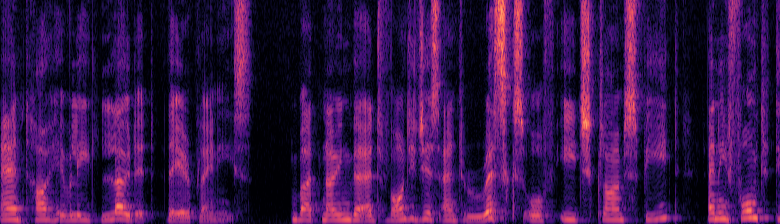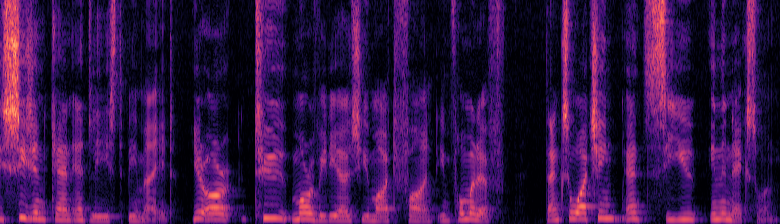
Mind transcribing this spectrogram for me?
and how heavily loaded the airplane is. But knowing the advantages and risks of each climb speed an informed decision can at least be made. Here are two more videos you might find informative. Thanks for watching and see you in the next one.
